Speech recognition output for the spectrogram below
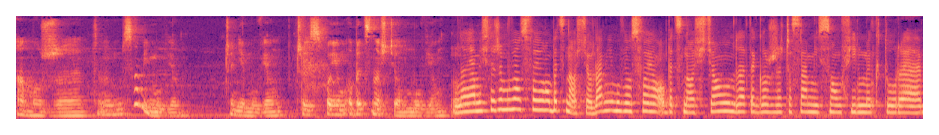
A może sami mówią? Czy nie mówią? Czy swoją obecnością mówią? No ja myślę, że mówią swoją obecnością. Dla mnie mówią swoją obecnością, dlatego że czasami są filmy, które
